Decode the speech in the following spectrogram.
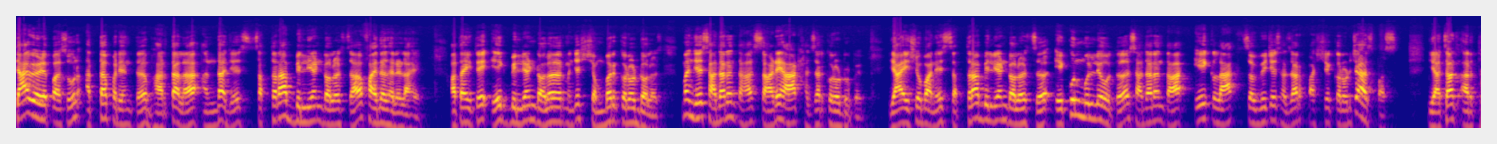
त्या वेळेपासून आतापर्यंत भारताला अंदाजे सतरा बिलियन डॉलर्सचा फायदा झालेला आहे. आता इथे एक बिलियन डॉलर म्हणजे शंभर करोड डॉलर्स म्हणजे साधारणतः साडेआठ हजार करोड रुपये. या हिशोबाने सतरा बिलियन डॉलर्सचं एकूण मूल्य होतं साधारणतः एक लाख चव्वेचाळीस हजार पाचशे करोडच्या आसपास. याचाच अर्थ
